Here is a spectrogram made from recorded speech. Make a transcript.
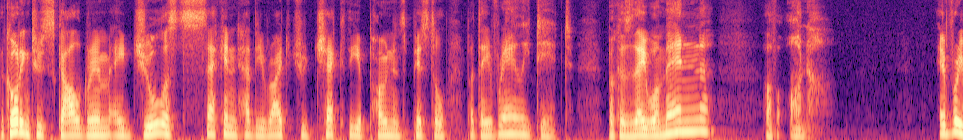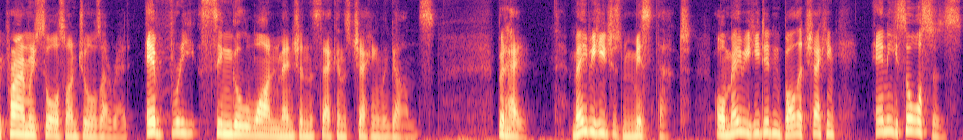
According to Skallagrim, a duelist's second had the right to check the opponent's pistol, but they rarely did, because they were men of honor. Every primary source on duels I read, every single one mentioned the seconds checking the guns. But hey, maybe he just missed that. Or maybe he didn't bother checking any sources.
